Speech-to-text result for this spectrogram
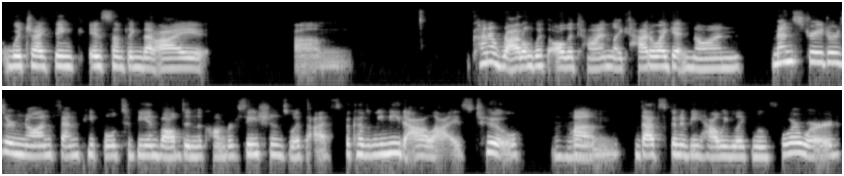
which i think is something that i um, kind of rattle with all the time like how do i get non menstruators or non fem people to be involved in the conversations with us because we need allies too mm-hmm. um, that's going to be how we like move forward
